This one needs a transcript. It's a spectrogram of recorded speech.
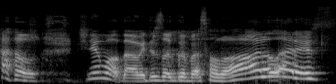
hell? Do you know what though? It does look good, but it's a lot of lettuce.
